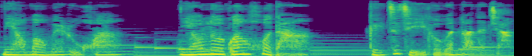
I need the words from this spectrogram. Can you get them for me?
你要貌美如花，你要乐观豁达，给自己一个温暖的家。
